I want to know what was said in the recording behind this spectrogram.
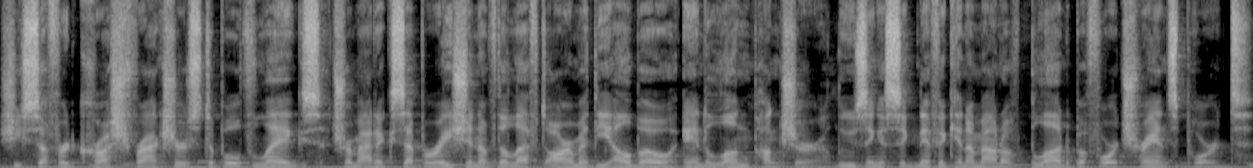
She suffered crush fractures to both legs, traumatic separation of the left arm at the elbow, and lung puncture, losing a significant amount of blood before transport.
